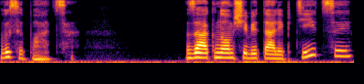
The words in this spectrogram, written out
высыпаться. За окном щебетали птицы,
